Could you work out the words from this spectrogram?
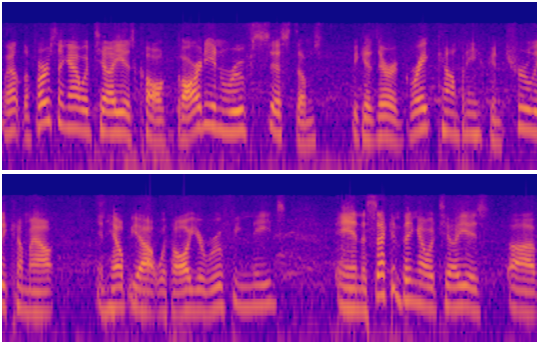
Well, the first thing I would tell you is call Guardian Roof Systems because they're a great company who can truly come out and help you out with all your roofing needs. And the second thing I would tell you is, uh,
